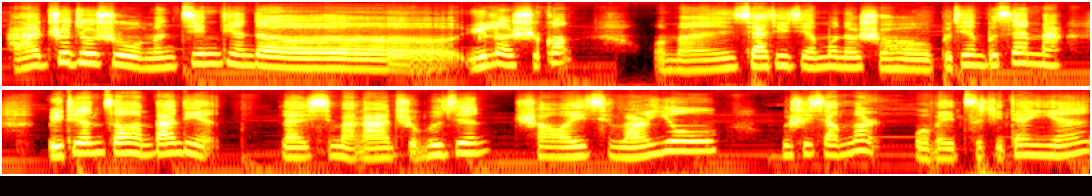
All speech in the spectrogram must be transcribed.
好了，这就是我们今天的娱乐时光。我们下期节目的时候不见不散吧！每天早晚八点来喜马拉雅直播间找我一起玩哟。我是小妹儿，我为自己代言。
